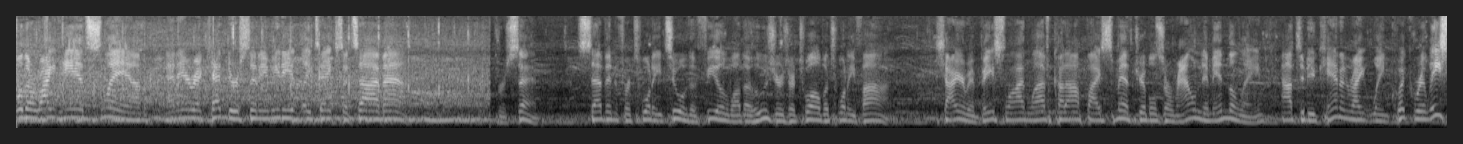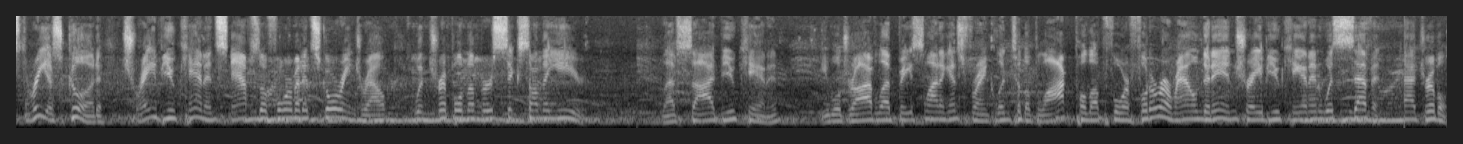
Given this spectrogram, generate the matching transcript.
with a right-hand slam. And Eric Henderson immediately takes a timeout. Percent. 7 for 22 of the field while the Hoosiers are 12 of 25. Scheierman baseline left, cut off by Smith, dribbles around him in the lane. Out to Buchanan, right wing. Quick release, three is good. Tray Buchanan snaps a four minute scoring drought with triple number six on the year. Left side, Buchanan. He will drive left baseline against Franklin to the block, pull up four footer, around and in. Tray Buchanan with seven. That dribble,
